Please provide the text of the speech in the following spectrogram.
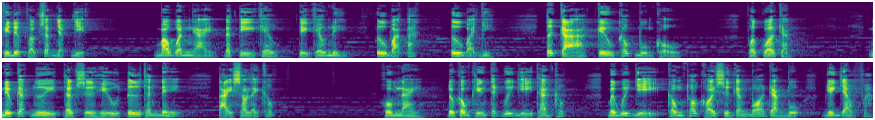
Khi Đức Phật sắp nhập diệt, bao quanh ngài là tỳ kheo, tỳ kheo ni, ưu bà tát, ưu bà di. Tất cả kêu khóc buồn khổ. Phật quả rằng, nếu các ngươi thật sự hiểu tứ thánh đế, tại sao lại khóc? Hôm nay, tôi không khiển trách quý vị than khóc, bởi quý vị không thoát khỏi sự gắn bó ràng buộc với giáo pháp.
